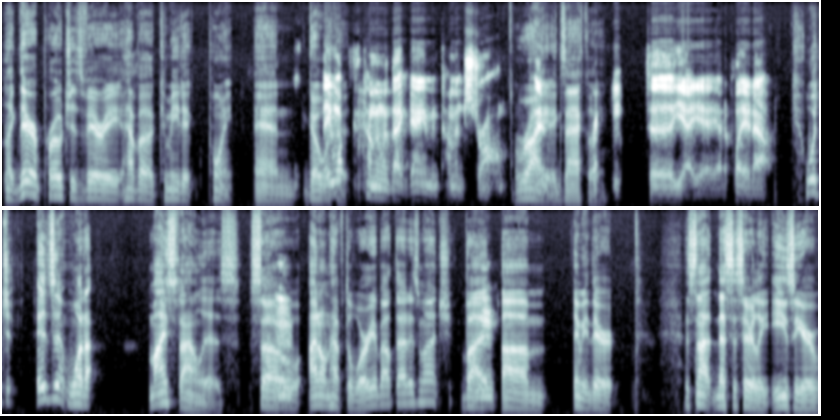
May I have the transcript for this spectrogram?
like their approach is very have a comedic point and go They with want it. to come in with that game and come in strong. Right, exactly. To yeah, yeah, yeah, to play it out. which isn't what I, my style is. So Mm. I don't have to worry about that as much. But Mm-hmm. um, I mean, they're it's not necessarily easier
